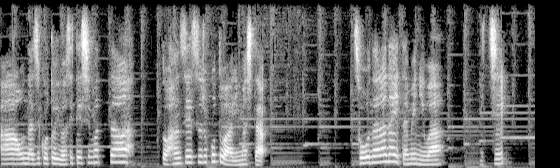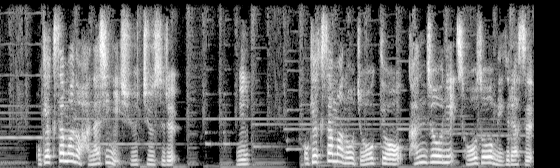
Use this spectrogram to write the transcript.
ああ、同じこと言わせてしまった、と反省することはありました。そうならないためには、1、お客様の話に集中する。2、お客様の状況、感情に想像を巡らす。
